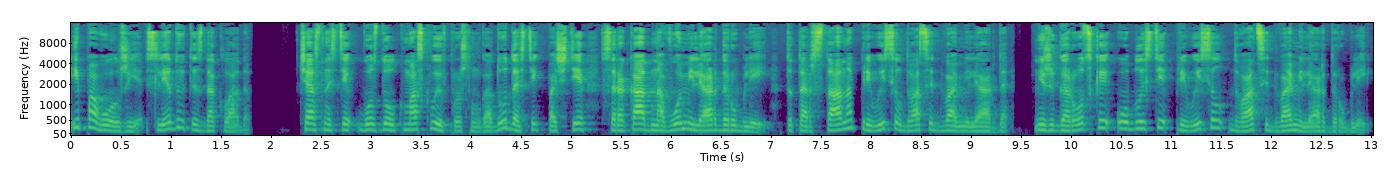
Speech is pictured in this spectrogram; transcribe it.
и Поволжья, следует из доклада. В частности, госдолг Москвы в прошлом году достиг почти 41 миллиарда рублей, Татарстана превысил 22 миллиарда, Нижегородской области превысил 22 миллиарда рублей.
